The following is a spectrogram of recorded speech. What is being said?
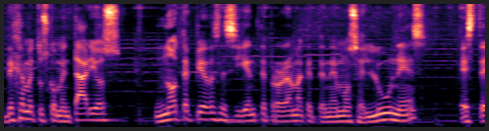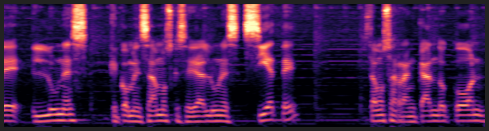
déjame tus comentarios, no te pierdas el siguiente programa que tenemos el lunes, este lunes que comenzamos, que sería el lunes 7. Estamos arrancando con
